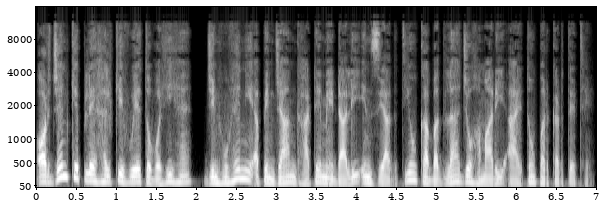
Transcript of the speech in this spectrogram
اور جن کے پلے ہلکی ہوئے تو وہی ہیں جنہوں نے اپن جان گھاٹے میں ڈالی ان زیادتیوں کا بدلہ جو ہماری آیتوں پر کرتے تھے۔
